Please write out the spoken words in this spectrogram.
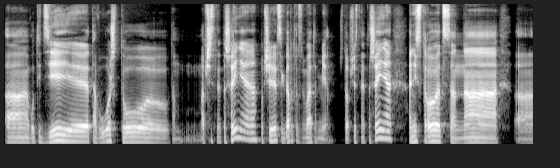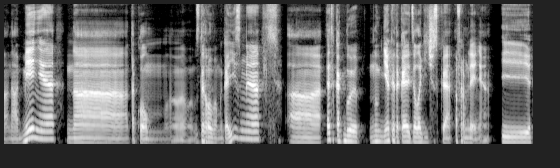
а, вот идеи того, что там, общественные отношения вообще всегда подразумевают обмен. Что общественные отношения, они строятся на а, на обмене, на таком э, здоровом эгоизме. А, это как бы ну, некое такое идеологическое оформление. И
